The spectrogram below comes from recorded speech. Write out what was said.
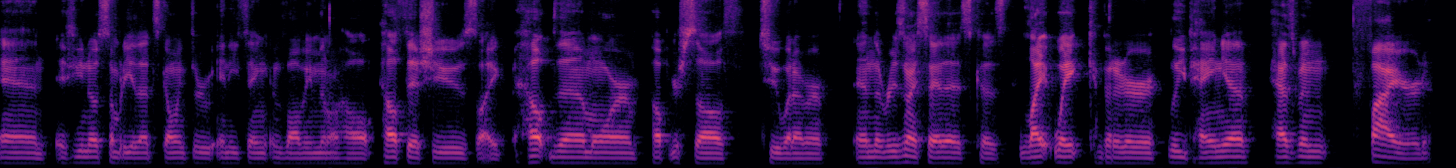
And if you know somebody that's going through anything involving mental health, health issues, like help them or help yourself to whatever. And the reason I say this because lightweight competitor Lee Pena has been fired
